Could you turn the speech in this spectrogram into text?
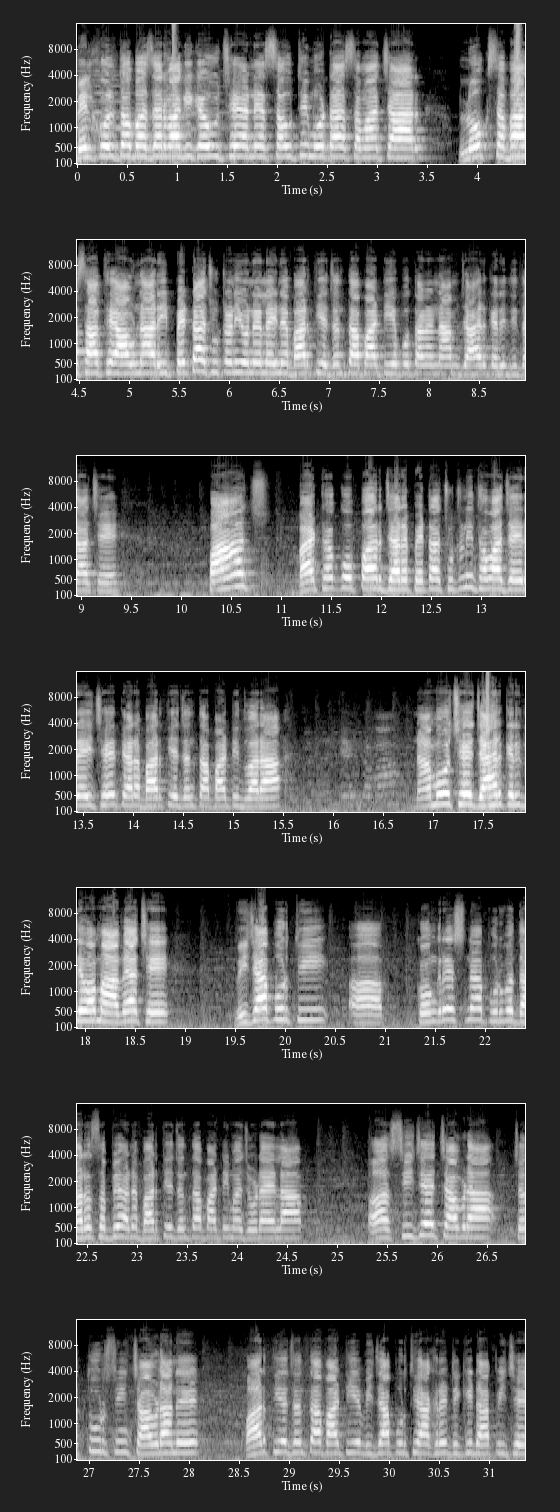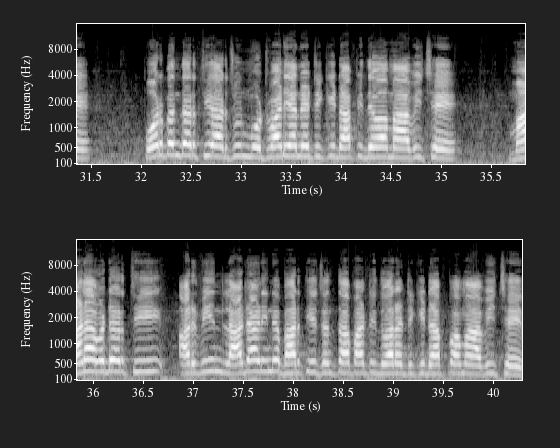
બિલકુલ તો બઝર વાગી ગયું છે અને સૌથી મોટા સમાચાર, લોકસભા સાથે આવનારી પેટા ચૂંટણીઓને લઈને ભારતીય જનતા પાર્ટીએ પોતાના નામ જાહેર કરી દીધા છે. પાંચ બેઠકો પર જ્યારે પેટા ચૂંટણી થવા જઈ રહી છે, ત્યારે ભારતીય જનતા પાર્ટી દ્વારા નામો છે જાહેર કરી દેવામાં આવ્યા છે. વિજાપુરથી કોંગ્રેસના પૂર્વ ધારાસભ્ય અને ભારતીય જનતા પાર્ટીમાં જોડાયેલા સીજે ચાવડા, ચતુરસિંહ ચાવડાને ભારતીય જનતા પાર્ટીએ વિજાપુરથી આખરે ટિકિટ આપી છે. પોરબંદરથી અર્જુન મોઢવાડિયાને ટિકિટ આપી દેવામાં આવી છે. માણાવડરથી અરવિંદ લાડાણીને ભારતીય જનતા પાર્ટી દ્વારા ટિકિટ આપવામાં આવી છે.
